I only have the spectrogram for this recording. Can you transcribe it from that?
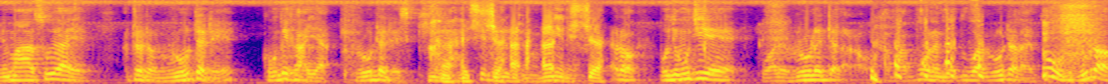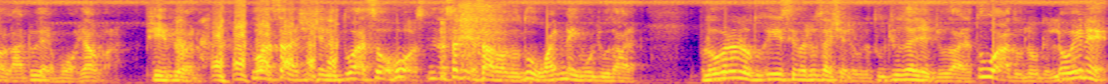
မြန်မာအစိုးရရဲ့အတွက်တော့ road တက်တယ်ဂုံတိခါရ road တက်တယ်ခီးဖြစ်တယ်ကျွန်တော်မြင်တယ်အဲ့တော့ဘုံကျုံကြီးရဲ့ဟိုကလည်း road လက်တက်လာတော့အမပို့လိုက်သူက road တက်လာသူ့ကိုဘူးတော်လာတွေ့ရပေါ့ရောက်လာဖြင်းပြောနေတာသူကအစရှင်းရှင်းသူကအစဟို20စက်အစတော့သူက white name ကိုကြိုးစားတယ်ဘလို့ပဲလို့သူ AC ပဲလို့ဆက်ချက်လို့သူကြိုးစားချက်ကြိုးစားတယ်သူကသူလုပ်တယ်လို့ရင်းနဲ့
